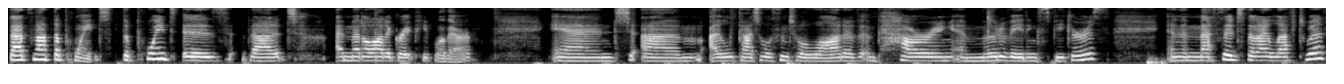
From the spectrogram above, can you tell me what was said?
that's not the point. The point is that I met a lot of great people there. And um, I got to listen to a lot of empowering and motivating speakers. And the message that I left with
